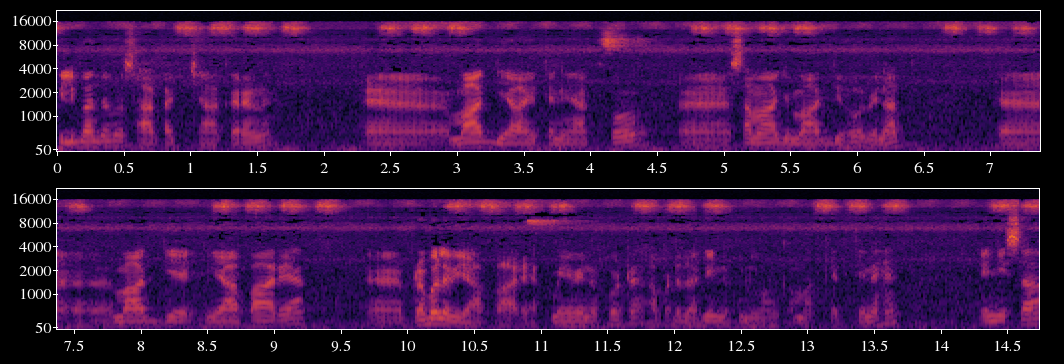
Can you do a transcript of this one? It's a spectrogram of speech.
පිළිබඳව සාකච්ඡා කරන මාධ්‍ය ආයතනයක් හෝ සමාජ මාධ්‍ය හෝ වෙනත් මාධ්‍ය ව්‍යාපාරයක් ප්‍රබල ව්‍යාපාරයක්. මේ වෙනකොට අපට දකින්න පුළුවන්කමක් ඇත්තෙ නැහැ. එනිසා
